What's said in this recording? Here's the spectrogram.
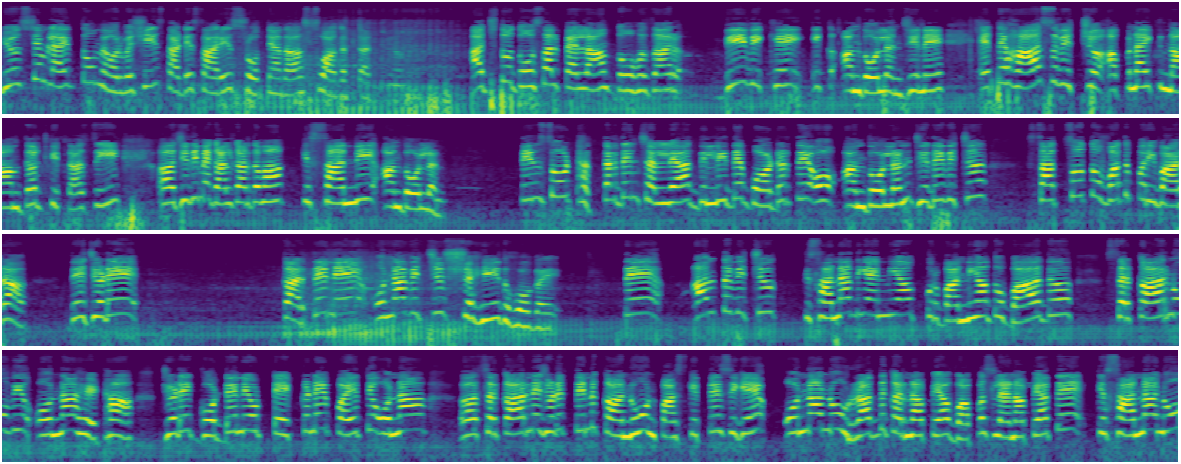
News team live ਤੋਂ ਮੈਂ ਉਰਵਸ਼ੀ ਸਾਡੇ ਸਾਰੇ ਸਰੋਤਿਆਂ ਦਾ ਸਵਾਗਤ ਕਰਦੀ ਹਾਂ। ਅੱਜ ਤੋਂ 2 ਸਾਲ ਪਹਿਲਾਂ 2020 ਵਿਖੇ ਇੱਕ ਅੰਦੋਲਨ, ਜਿਨੇ ਇਤਿਹਾਸ ਵਿੱਚ ਆਪਣਾ ਇੱਕ ਨਾਮ ਦਰਜ ਕੀਤਾ ਸੀ। ਜਿਹਦੀ ਮੈਂ ਗੱਲ ਕਰ ਦਵਾਂ, ਕਿਸਾਨੀ ਅੰਦੋਲਨ। 378 ਦਿਨ ਚੱਲਿਆ ਦਿੱਲੀ ਦੇ ਬਾਰਡਰ ਤੇ ਉਹ ਅੰਦੋਲਨ, ਜਿਹਦੇ ਵਿੱਚ 700 ਤੋਂ ਵੱਧ ਪਰਿਵਾਰਾਂ ਦੇ ਜਿਹੜੇ ਘਰ ਦੇ ਨੇ, ਉਹਨਾਂ ਵਿੱਚ ਸ਼ਹੀਦ ਹੋ ਗਏ। ਅੰਤ ਵਿੱਚ ਕਿਸਾਨਾਂ ਦੀਆਂ ਇੰਨੀਆਂ ਕੁਰਬਾਨੀਆਂ ਤੋਂ ਬਾਅਦ ਸਰਕਾਰ ਨੂੰ ਵੀ ਉਹਨਾਂ ਹੇਠਾਂ ਜਿਹੜੇ ਗੋਡੇ ਨੇ ਉਹ ਟੇਕਣੇ ਪਏ ਤੇ ਉਹਨਾਂ ਸਰਕਾਰ ਨੇ ਜਿਹੜੇ ਤਿੰਨ ਕਾਨੂੰਨ ਪਾਸ ਕੀਤੇ ਸੀਗੇ, ਉਹਨਾਂ ਨੂੰ ਰੱਦ ਕਰਨਾ ਪਿਆ, ਵਾਪਸ ਲੈਣਾ ਪਿਆ ਤੇ ਕਿਸਾਨਾਂ ਨੂੰ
